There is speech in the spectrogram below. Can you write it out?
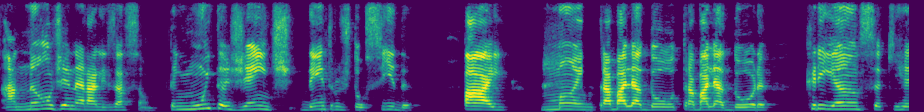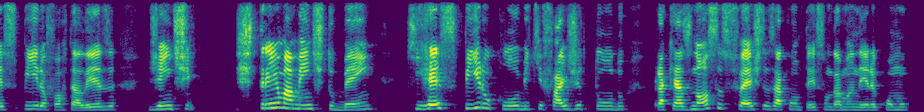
a não generalização. Tem muita gente dentro de torcida, pai, mãe, trabalhador, trabalhadora, criança que respira Fortaleza, gente extremamente do bem, que respira o clube, que faz de tudo para que as nossas festas aconteçam da maneira como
